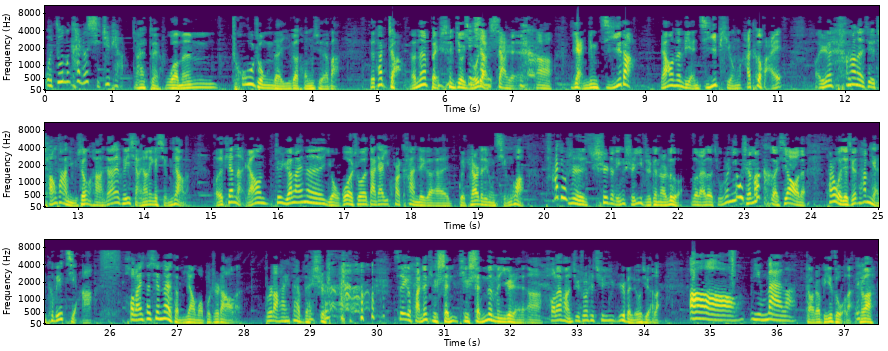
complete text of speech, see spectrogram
我都能看成喜剧片儿。哎，对我们初中的一个同学吧，就他长得呢本身就有点吓人啊，眼睛极大，然后呢脸极平，还特白。呃人家他呢，这长发女生哈，大家可以想象那个形象了。我的天呐，然后就原来呢有过说大家一块儿看这个鬼片的这种情况，他就是吃着零食一直跟那儿乐，乐来乐去。我说你有什么可笑的？他说我就觉得他们演特别假。后来他现在怎么样我不知道了，不知道他还在不在世。这个反正挺神挺神的那么一个人啊。后来好像据说是去日本留学了，哦，明白了。找着鼻祖了是吧？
